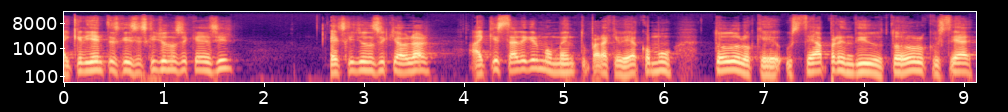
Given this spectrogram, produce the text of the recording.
Hay creyentes que dicen, es que yo no sé qué decir. Es que yo no sé qué hablar. Hay que estar en el momento para que vea cómo todo lo que usted ha aprendido, todo lo que usted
